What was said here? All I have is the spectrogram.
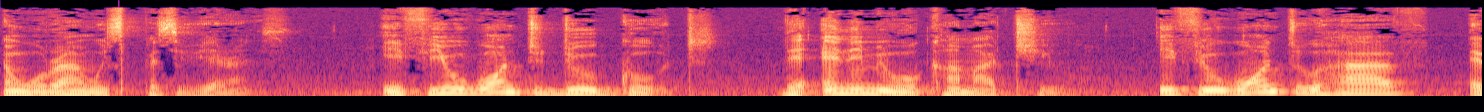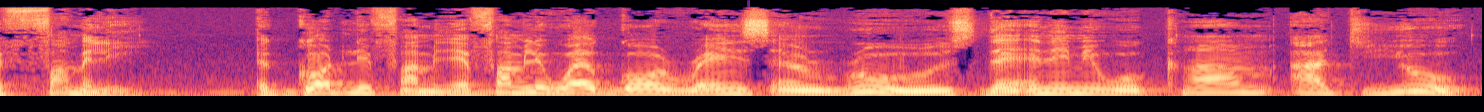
and we'll run with perseverance. If you want to do good, the enemy will come at you. If you want to have a family, a godly family, a family where God reigns and rules, the enemy will come at you.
